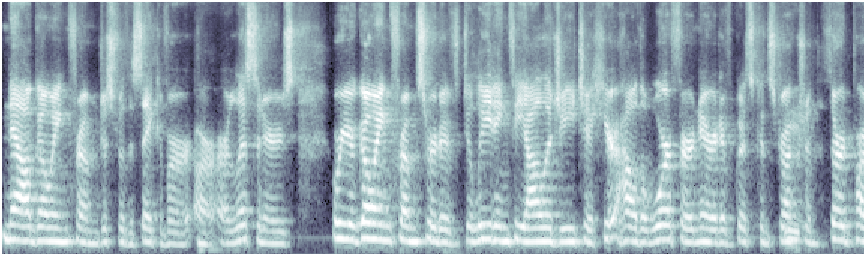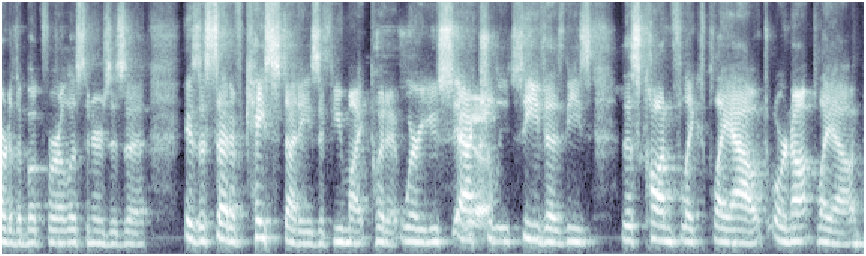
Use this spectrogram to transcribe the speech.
now going from, just for the sake of our, our, our listeners, where you're going from sort of deleting theology to hear how the warfare narrative was construction. Mm. The third part of the book for our listeners is a is a set of case studies, if you might put it, where you actually yeah. see the, these this conflict play out or not play out.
